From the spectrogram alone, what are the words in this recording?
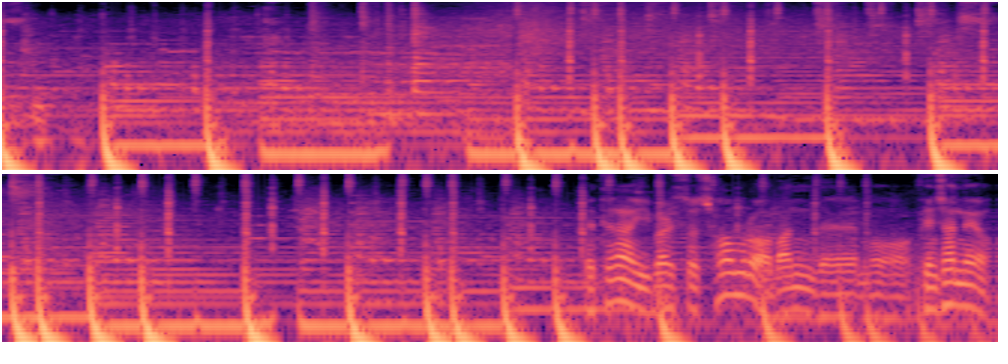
있습니다. 베트남 이발소 처음으로 와봤는데 뭐 괜찮네요.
